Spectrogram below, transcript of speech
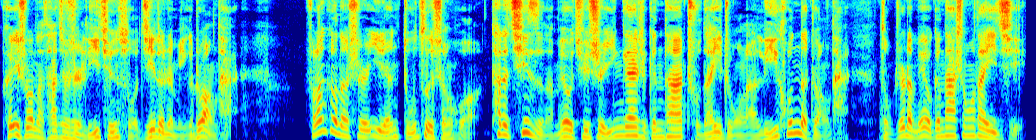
可以说呢，他就是离群索居的这么一个状态。弗兰克呢是一人独自生活，他的妻子呢没有去世，应该是跟他处在一种了离婚的状态。总之呢，没有跟他生活在一起。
